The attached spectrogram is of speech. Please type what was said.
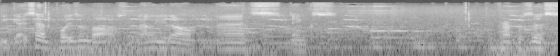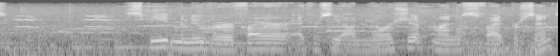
You guys have poison balls? No, you don't. That stinks. What crap is this? Speed, maneuver, fire accuracy on your ship, minus 5%.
